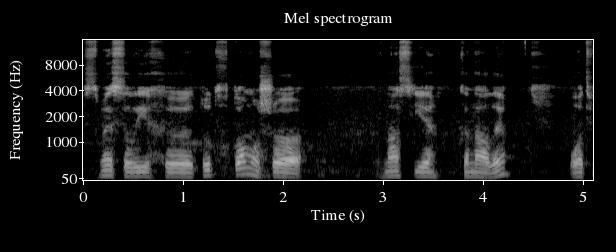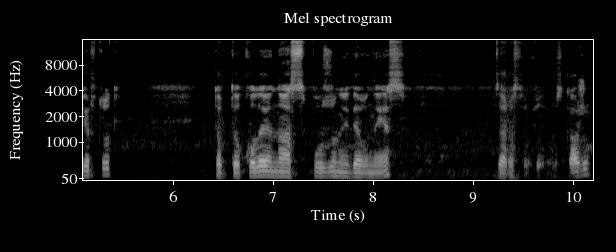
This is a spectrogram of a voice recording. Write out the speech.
смисл їх е, тут в тому, що в нас є канали, отвір тут. Тобто, коли у нас повзун йде вниз, зараз розкажу.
